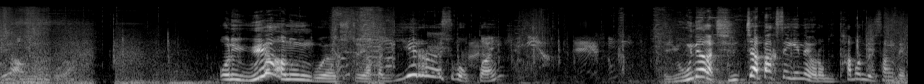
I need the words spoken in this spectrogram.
왜안 오는 거야? 아니 왜 안 오는 거야 진짜 약간 이해를 할 수가 없다잉? 요네가 진짜 빡세긴 해 여러분들 탑원들 상대로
